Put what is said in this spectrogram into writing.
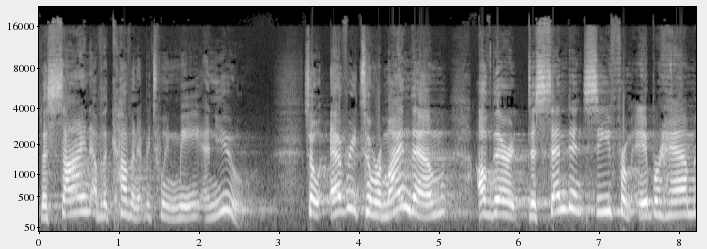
the sign of the covenant between me and you. So every to remind them of their descendancy from Abraham,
